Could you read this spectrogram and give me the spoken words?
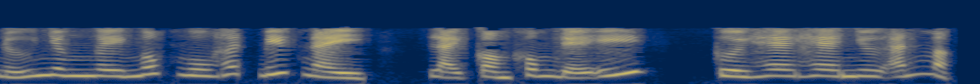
nữ nhân ngây ngốc ngu hết biết này, lại còn không để ý, cười he he như ánh mặt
